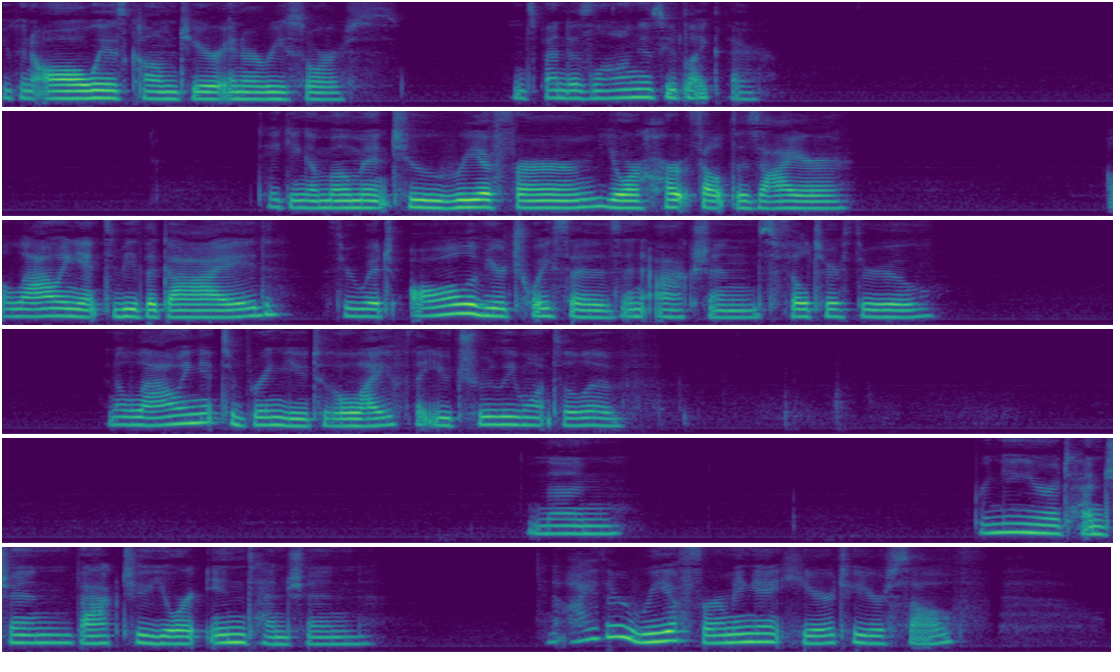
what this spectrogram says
you can always come to your inner resource and spend as long as you'd like there. Taking a moment to reaffirm your heartfelt desire, allowing it to be the guide through which all of your choices and actions filter through, and allowing it to bring you to the life that you truly want to live. And then bringing your attention back to your intention and either reaffirming it here to yourself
